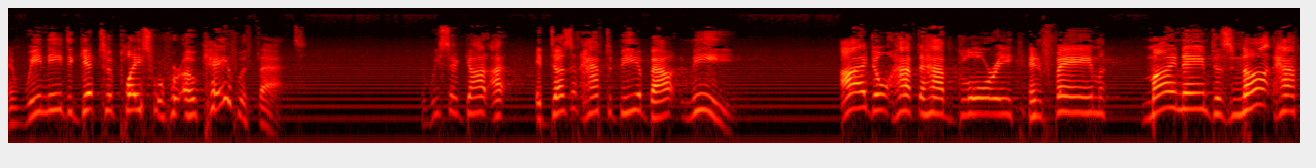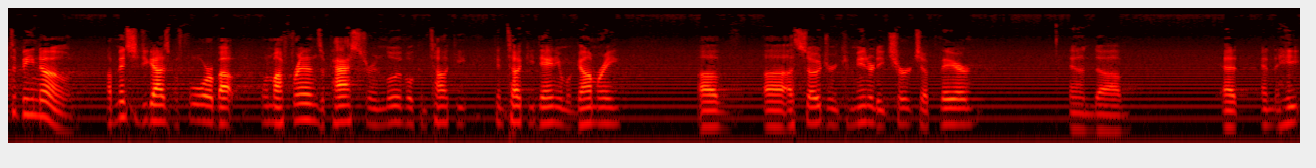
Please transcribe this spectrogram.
And we need to get to a place where we're okay with that. We say, God, I, it doesn't have to be about me. I don't have to have glory and fame. My name does not have to be known. I've mentioned to you guys before about one of my friends, a pastor in Louisville, Kentucky, Kentucky Daniel Montgomery, of uh, a Sojourn Community Church up there, and uh, at, and he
